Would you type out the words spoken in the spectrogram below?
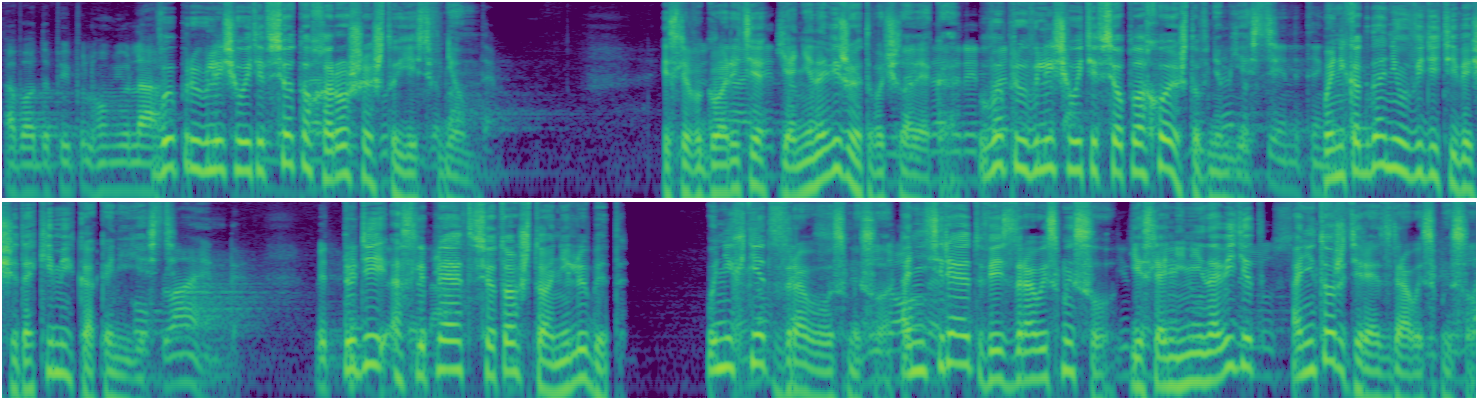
Вы преувеличиваете все то хорошее, что есть в нем. Если вы говорите «я ненавижу этого человека», вы преувеличиваете все плохое, что в нем есть. Вы никогда не увидите вещи такими, как они есть. Людей ослепляет все то, что они любят. У них нет здравого смысла. Они теряют весь здравый смысл. Если они ненавидят, они тоже теряют здравый смысл.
